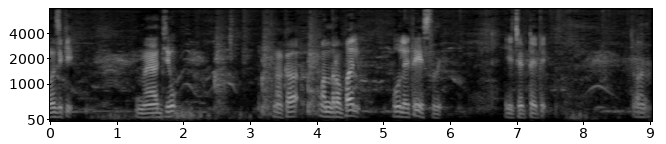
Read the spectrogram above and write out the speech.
రోజుకి. మ్యాక్సిమం ఒక వంద రూపాయలు పూలైతే ఇస్తుంది. ఈ చెట్టు అయితే. చూడండి.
